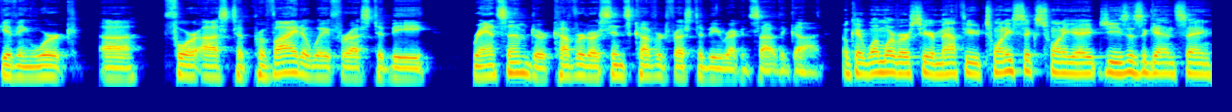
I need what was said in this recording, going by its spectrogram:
giving work uh, for us to provide a way for us to be ransomed or covered, our sins covered, for us to be reconciled to God. Okay, one more verse here Matthew 26, 28. Jesus again saying,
